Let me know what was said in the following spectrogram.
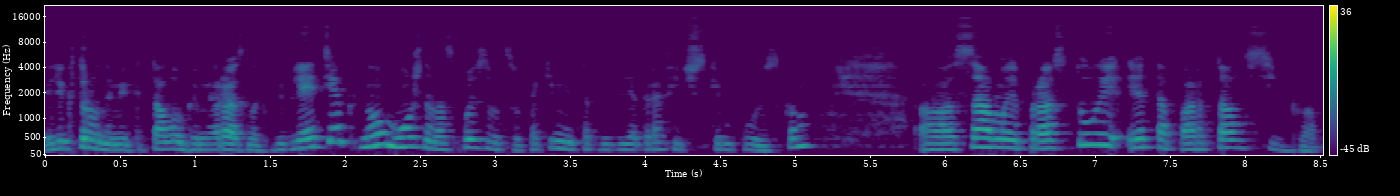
электронными каталогами разных библиотек, но можно воспользоваться вот таким метабиблиографическим поиском. А, самый простой – это портал Сигла.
